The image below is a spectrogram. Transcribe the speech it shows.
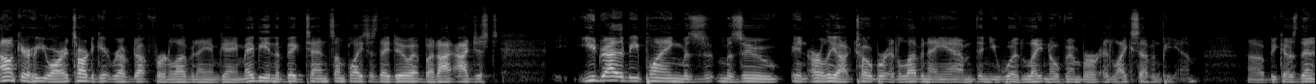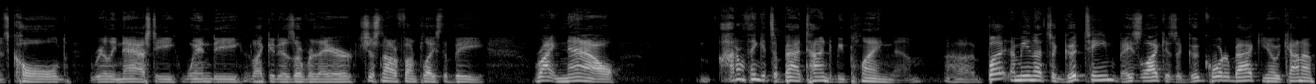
I don't care who you are. It's hard to get revved up for an 11 a.m. game. Maybe in the Big Ten, some places they do it, but I, I just you'd rather be playing Mizzou in early October at 11 a.m. than you would late November at like 7 p.m. Uh, because then it's cold, really nasty, windy, like it is over there. It's just not a fun place to be. Right now, I don't think it's a bad time to be playing them. Uh, but I mean, that's a good team. Bazelak is a good quarterback. You know, he kind of,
